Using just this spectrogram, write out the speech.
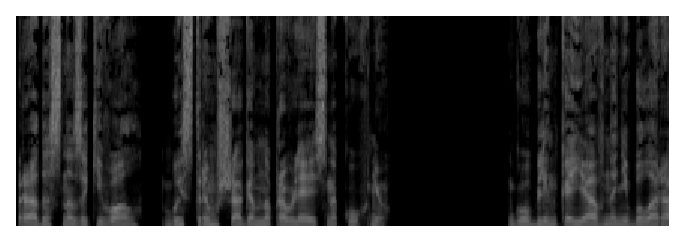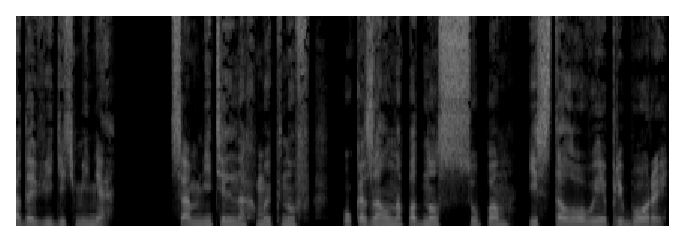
Радостно закивал, быстрым шагом направляясь на кухню. Гоблинка явно не была рада видеть меня сомнительно хмыкнув, указал на поднос с супом и столовые приборы.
